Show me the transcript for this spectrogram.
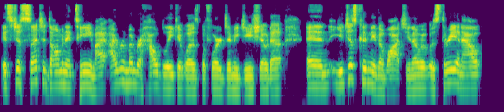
it's just such a dominant team. I, I remember how bleak it was before Jimmy G showed up, and you just couldn't even watch. You know, it was three and out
